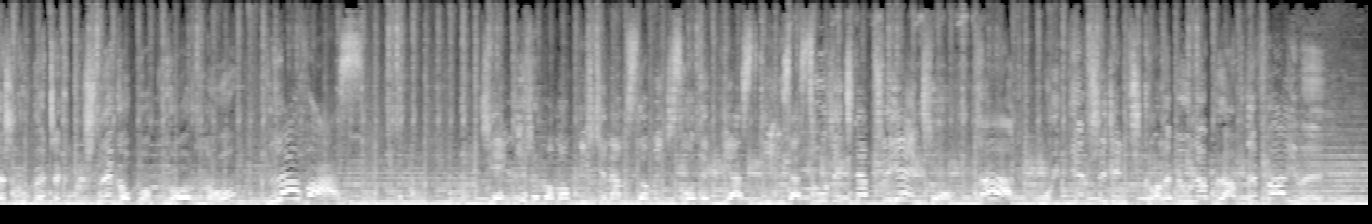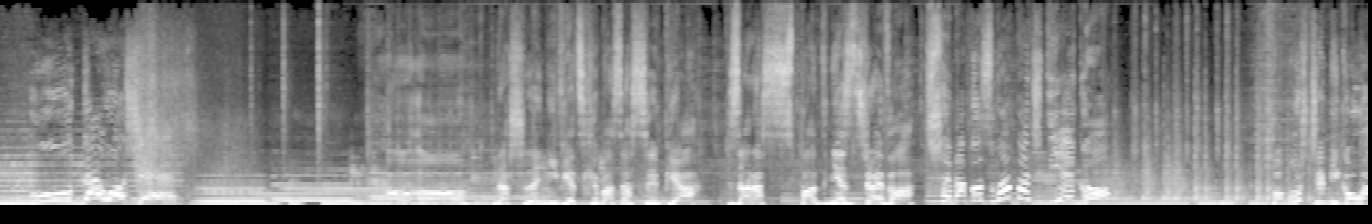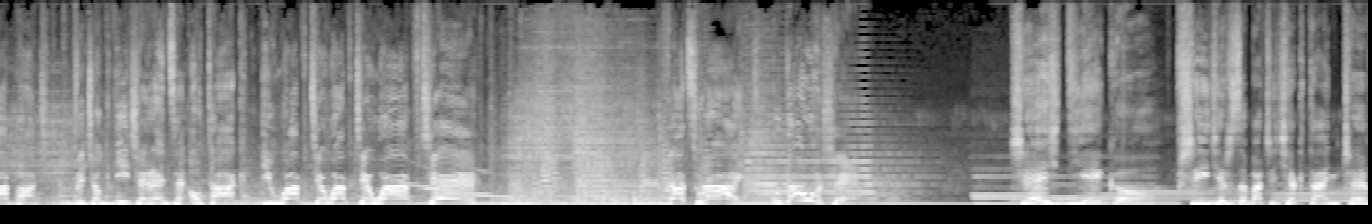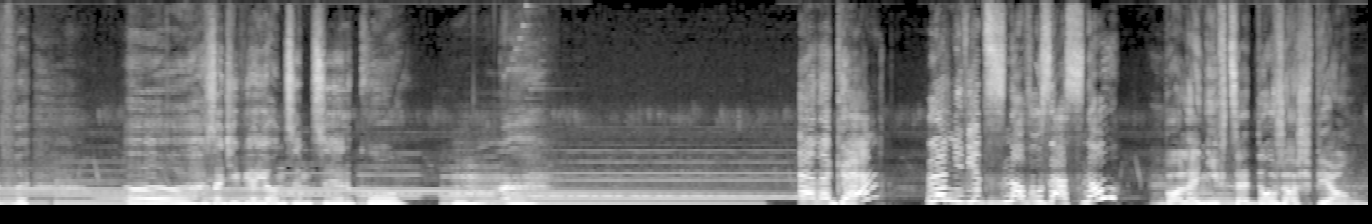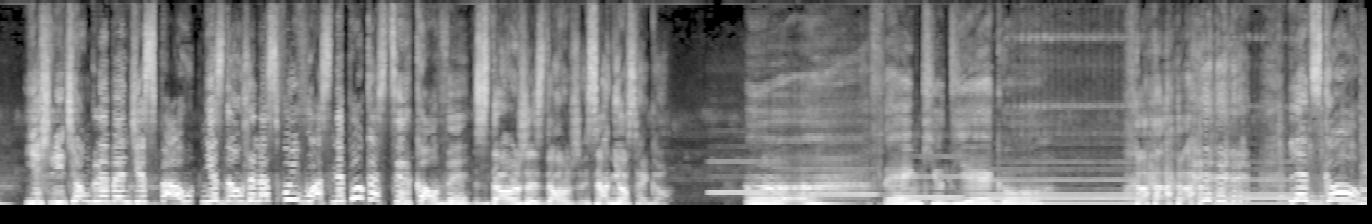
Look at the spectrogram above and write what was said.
Też kubeczek pysznego popcornu dla was. Dzięki, że pomogliście nam zdobyć złote gwiazdki i zasłużyć na przyjęcie. Tak, mój pierwszy dzień w szkole był naprawdę fajny. Udało się! O, o, nasz leniwiec chyba zasypia. Zaraz spadnie z drzewa. Trzeba go złapać, Diego. Pomóżcie mi go łapać. Wyciągnijcie ręce o tak i łapcie, łapcie, łapcie! That's right! Udało się! Cześć, Diego. Przyjdziesz zobaczyć, jak tańczę w o, zadziwiającym cyrku? Mm, ech. And again? Leniwiec znowu zasnął? Bo leniwce dużo śpią. Jeśli ciągle będzie spał, nie zdąży na swój własny pokaz cyrkowy. Zdąży, zdąży. Zaniosę go. Thank you, Diego. Let's go!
